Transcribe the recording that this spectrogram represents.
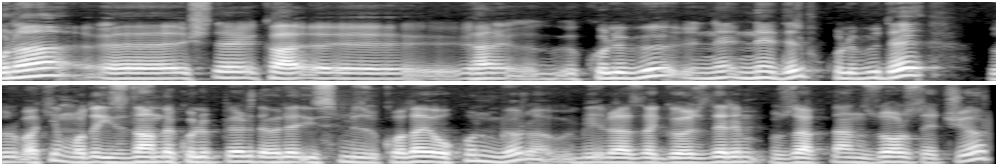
Buna işte yani kulübü ne, nedir? Kulübü de dur bakayım o da İzlanda kulüpleri de öyle ismi kolay okunmuyor. Biraz da gözlerim uzaktan zor seçiyor.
